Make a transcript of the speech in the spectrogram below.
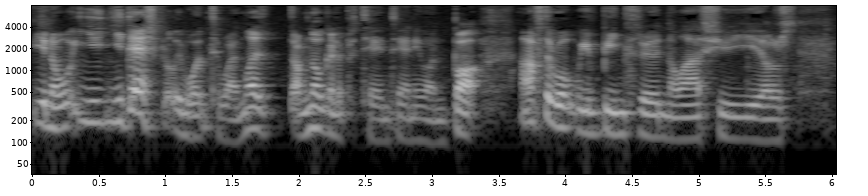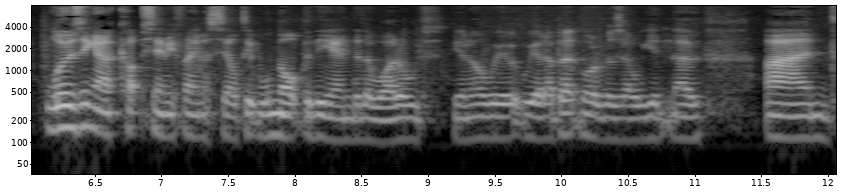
you know, you, you desperately want to win. Let, I'm not going to pretend to anyone, but after what we've been through in the last few years, losing a cup semi final Celtic will not be the end of the world. You know, we're, we're a bit more resilient now. And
